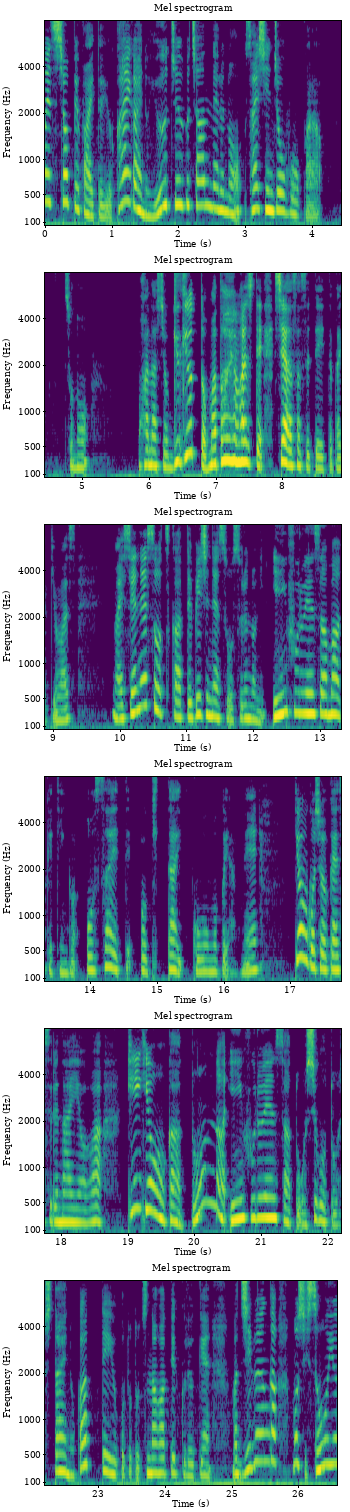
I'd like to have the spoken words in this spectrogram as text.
with Shopify という海外の YouTube チャンネルの最新情報からそのお話をギュギュッとまとめましてシェアさせていただきます。まあ、SNS を使ってビジネスをするのにインフルエンサーマーケティングは抑えておきたい項目やね。今日ご紹介する内容は企業がどんなインフルエンサーとお仕事をしたいのかっていうこととつながってくる件、まあ、自分がもしそういう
